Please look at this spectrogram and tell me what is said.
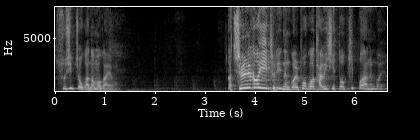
수십 조가 넘어가요. 그러니까 즐거이 드리는 걸 보고 다윗이 또 기뻐하는 거예요.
